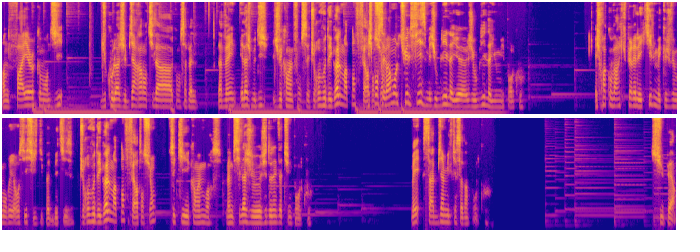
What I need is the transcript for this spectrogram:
on fire, comme on dit. Du coup là, j'ai bien ralenti la... comment s'appelle La veine. Et là je me dis, je vais quand même foncer. Je revois des goals maintenant, faut faire attention. je pensais vraiment le tuer le fizz, mais j'ai oublié, la... Euh, j'ai oublié la Yumi pour le coup. Et je crois qu'on va récupérer les kills, mais que je vais mourir aussi si je dis pas de bêtises. Je revois des goals maintenant, faut faire attention. Ce qui est quand même worse. Même si là, j'ai donné de la thune pour le coup. Mais ça a bien mis le Cassadin pour le coup. Super.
